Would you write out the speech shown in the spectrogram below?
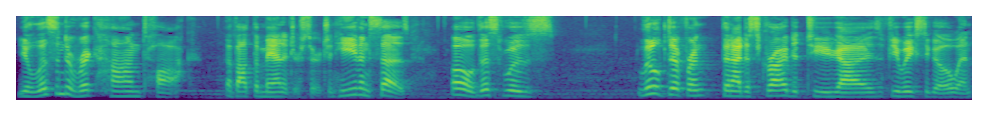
you listen to Rick Hahn talk about the manager search, and he even says, "Oh, this was a little different than I described it to you guys a few weeks ago, and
